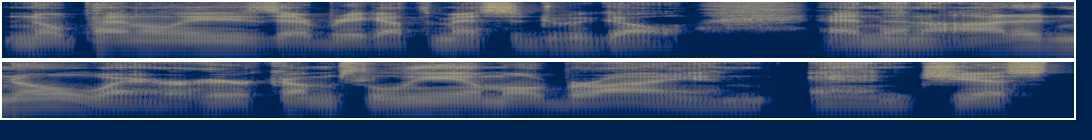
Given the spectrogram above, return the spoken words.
No penalties. Everybody got the message. We go. And then out of nowhere, here comes Liam O'Brien and just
